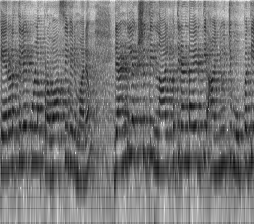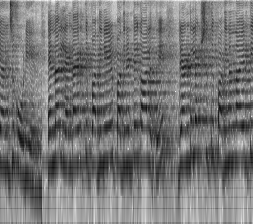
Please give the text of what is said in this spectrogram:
കേരളത്തിലേക്കുള്ള പ്രവാസി വരുമാനം രണ്ട് ലക്ഷത്തി നാൽപ്പത്തി രണ്ടായിരത്തി അഞ്ഞൂറ്റി മുപ്പത്തി അഞ്ച് കോടിയായിരുന്നു. എന്നാൽ രണ്ടായിരത്തി പതിനേഴ് പതിനെട്ട് കാലത്ത് രണ്ട് ലക്ഷത്തി പതിനൊന്നായിരത്തി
